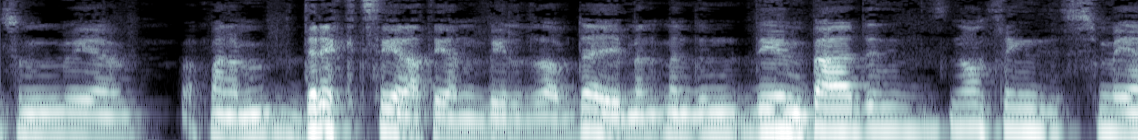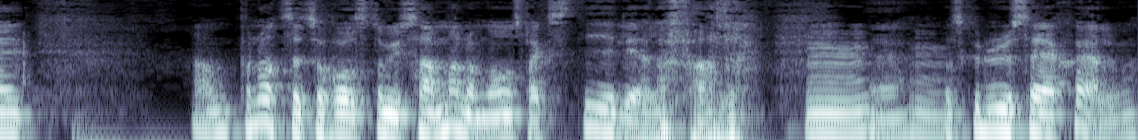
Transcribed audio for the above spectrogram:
som är att man direkt ser att det är en bild av dig. Men, men det är en det är någonting som är ja, på något sätt så hålls de ju samman om någon slags stil i alla fall. Mm, eh, mm. Vad skulle du säga själv?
